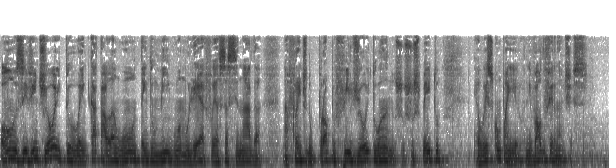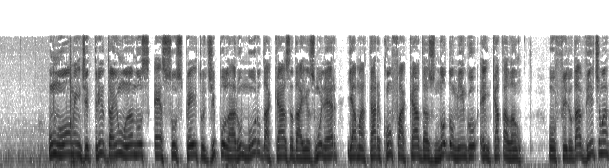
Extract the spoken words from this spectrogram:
11:28 em Catalão ontem domingo uma mulher foi assassinada na frente do próprio filho de oito anos. O suspeito é o ex-companheiro Nivaldo Fernandes. Um homem de 31 anos é suspeito de pular o muro da casa da ex-mulher e a matar com facadas no domingo em Catalão. O filho da vítima,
